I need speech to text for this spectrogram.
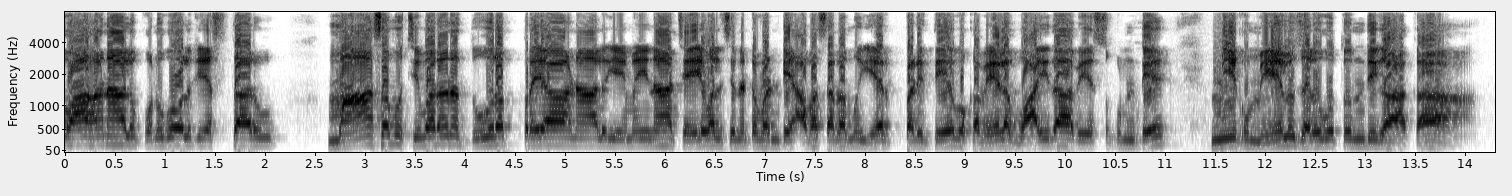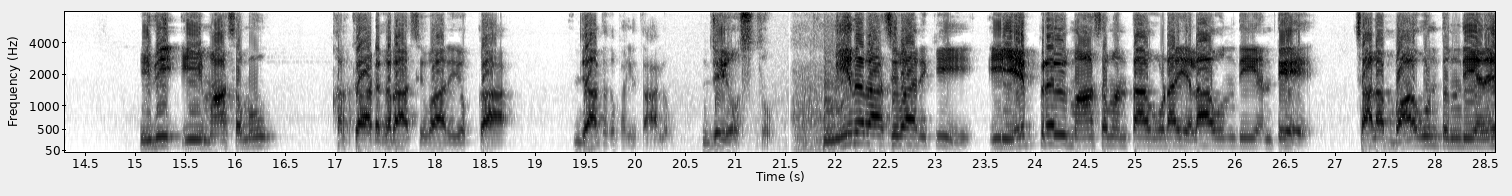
వాహనాలు కొనుగోలు చేస్తారు. మాసము చివరన దూర ప్రయాణాలు ఏమైనా చేయవలసినటువంటి అవసరము ఏర్పడితే ఒకవేళ వాయిదా వేసుకుంటే మీకు మేలు జరుగుతుంది గాక. ఇది ఈ మాసము కర్కాటక రాశి వారి యొక్క జాతక ఫలితాలు జయోస్తు. మీన రాశి వారికి ఈ ఏప్రిల్ మాసం అంతా కూడా ఎలా ఉంది అంటే చాలా బాగుంటుంది అనే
